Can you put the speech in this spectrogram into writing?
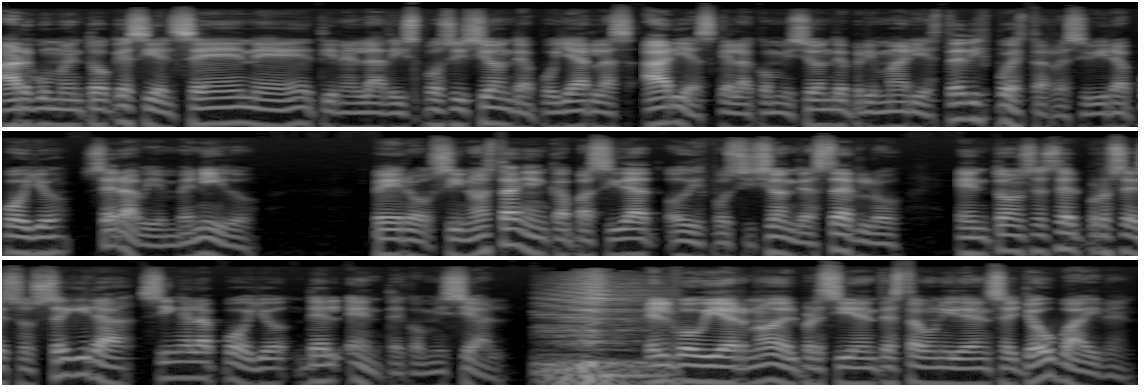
argumentó que si el CNE tiene la disposición de apoyar las áreas que la comisión de primaria esté dispuesta a recibir apoyo, será bienvenido. Pero si no están en capacidad o disposición de hacerlo, entonces el proceso seguirá sin el apoyo del ente comicial. El gobierno del presidente estadounidense Joe Biden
